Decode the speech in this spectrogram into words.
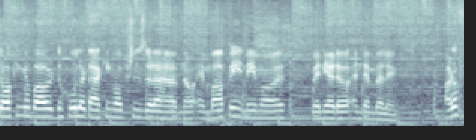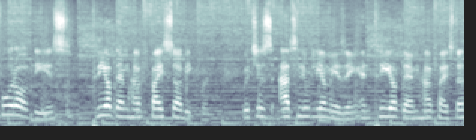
talking about the whole attacking options that I have now Mbappe, Neymar, Ben and Dembele. Out of four of these, three of them have 5 star weak foot which is absolutely amazing and three of them have 5 star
